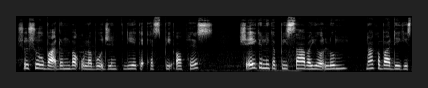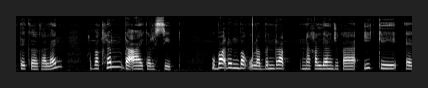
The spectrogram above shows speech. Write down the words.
shu shu uba don bok ulabu jing clear ke SP office shei ni ka pisa ba yo lum na ka ba di ki steka kalan haba klam da ai ka receipt Ubak don bak ula benrap nakaliang jaka EKHLTWA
